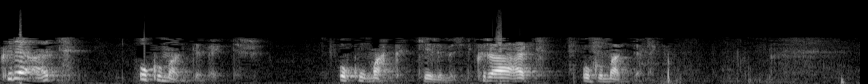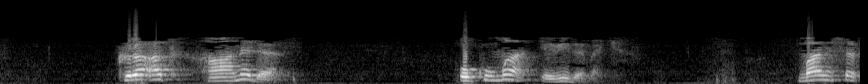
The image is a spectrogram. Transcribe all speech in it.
Kıraat okumak demektir. Okumak kelimesi. Kıraat okumak demek. Kıraat hane de okuma evi demek. Maalesef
